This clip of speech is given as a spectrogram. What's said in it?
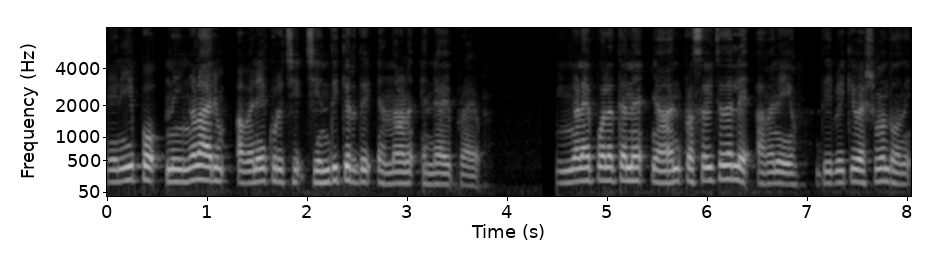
ഇനിയിപ്പോൾ നിങ്ങളാരും അവനെക്കുറിച്ച് ചിന്തിക്കരുത് എന്നാണ് എന്റെ അഭിപ്രായം. നിങ്ങളെപ്പോലെ തന്നെ ഞാൻ പ്രസവിച്ചതല്ലേ അവനെയും? ദീപയ്ക്ക് വിഷമം തോന്നി.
